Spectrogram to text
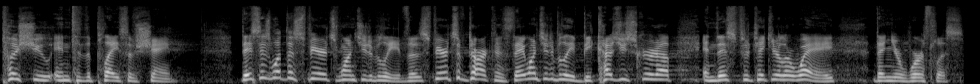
push you into the place of shame. This is what the spirits want you to believe. The spirits of darkness, they want you to believe because you screwed up in this particular way, then you're worthless.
